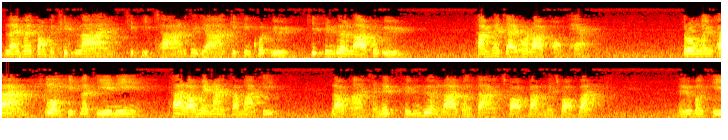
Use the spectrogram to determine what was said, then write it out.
อะไรไม่ต้องไปคิดร้าย คิดอิจฉาลิษยา คิดถึงคนอื่น คิดถึงเรื่องราวคนอื่นทำให้ใจของเราผ่องแผ้วตรงกันข้ามช่วงสิบนาทีนี้ ถ้าเราไม่นั่งสมาธิ เราอาจจะนึกถึงเรื่องราวต่างๆ ชอบบ้างไม่ชอบบ้าง หรือบางที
